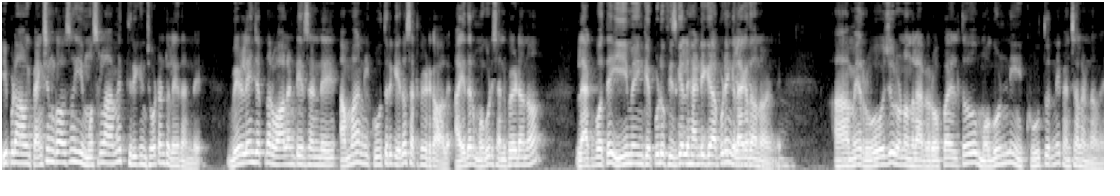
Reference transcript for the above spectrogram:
ఇప్పుడు ఆమె పెన్షన్ కోసం ఈ ముసలి ఆమె తిరిగిన చోటంటూ లేదండి. వీళ్ళు ఏం చెప్తున్నారు వాలంటీర్స్ అండి? అమ్మ నీ కూతురికి ఏదో సర్టిఫికేట్ కావాలి. ఐదర్ మొగుడు చనిపోయాడనో లేకపోతే ఈమె ఇంకెప్పుడు ఫిజికల్ హ్యాండిక్యాప్డు ఇంక లేకదానో అండి. ఆమె రోజు రెండు వందల యాభై రూపాయలతో మొగుడిని కూతుర్ని పెంచాలండి ఆమె.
